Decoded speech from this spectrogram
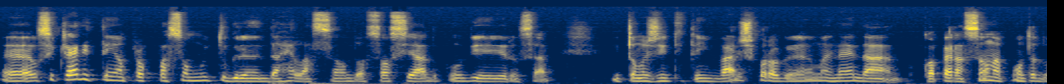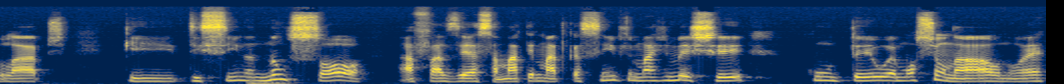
é o Sicredi tem uma preocupação muito grande da relação do associado com o dinheiro, sabe? Então a gente tem vários programas, né, da cooperação na ponta do lápis que te ensina não só a fazer essa matemática simples, mas mexer com o teu emocional, não é?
